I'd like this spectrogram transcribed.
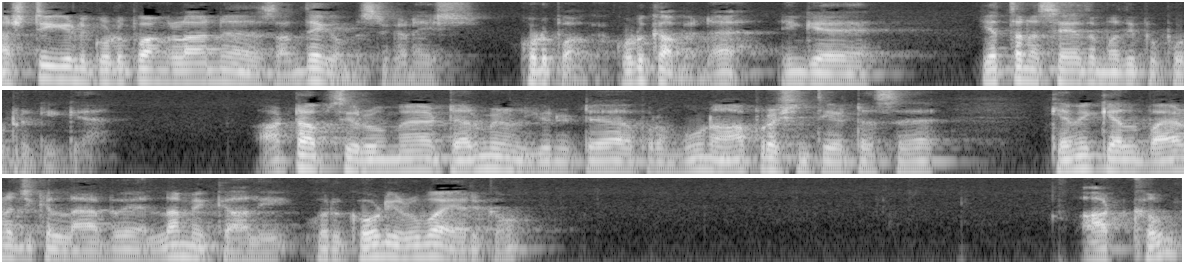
நஷ்டஈடு கொடுப்பாங்களான்னு சந்தேகம் மிஸ்டர் கணேஷ். கொடுப்பாங்க. கொடுக்காம என்ன? நீங்கள் எத்தனை சேத மதிப்பு போட்டிருக்கீங்க? ஆட்டாப்சி ரூமு டெர்மினல் யூனிட்டு அப்புறம் மூணு operation theatres chemical biological lab எல்லாமே காலி. ஒரு கோடி ரூபாய் இருக்கும். ஆட்கள்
